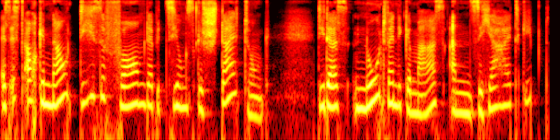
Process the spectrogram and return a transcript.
Es ist auch genau diese Form der Beziehungsgestaltung, die das notwendige Maß an Sicherheit gibt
